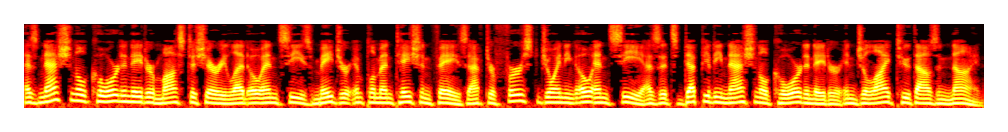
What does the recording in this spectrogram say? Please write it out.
as National Coordinator Mostashari led ONC's major implementation phase after first joining ONC as its Deputy National Coordinator in July 2009.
